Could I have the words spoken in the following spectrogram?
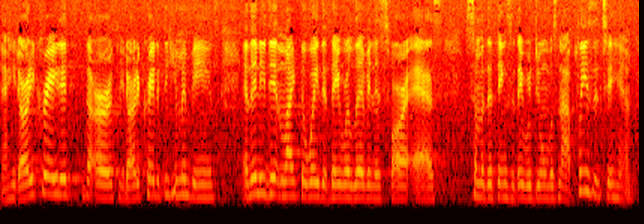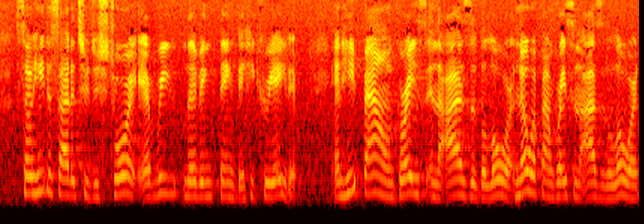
Now, he'd already created the earth, he'd already created the human beings, and then he didn't like the way that they were living as far as some of the things that they were doing was not pleasing to him. So he decided to destroy every living thing that he created. And he found grace in the eyes of the Lord. Noah found grace in the eyes of the Lord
